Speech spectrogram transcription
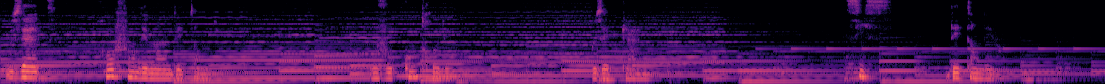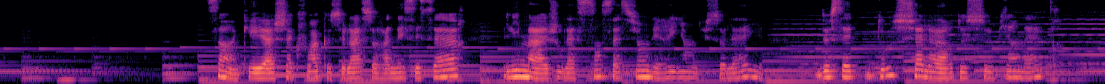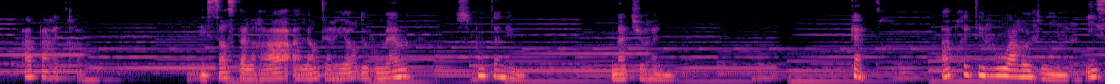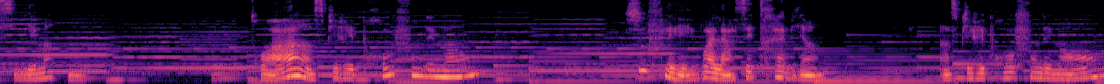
vous êtes profondément détendu. Vous vous contrôlez. Vous êtes calme. 6. Détendez-vous. 5. Et à chaque fois que cela sera nécessaire, l'image ou la sensation des rayons du soleil, de cette douce chaleur, de ce bien-être, apparaîtra et s'installera à l'intérieur de vous-même spontanément, naturellement. 4. Apprêtez-vous à revenir ici et maintenant. 3. Inspirez profondément. Soufflez, voilà, c'est très bien. Inspirez profondément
